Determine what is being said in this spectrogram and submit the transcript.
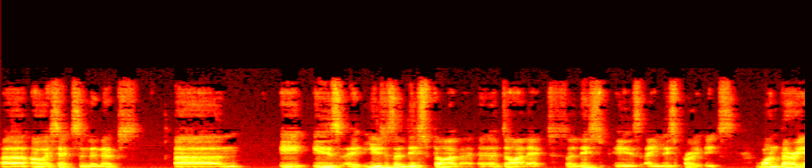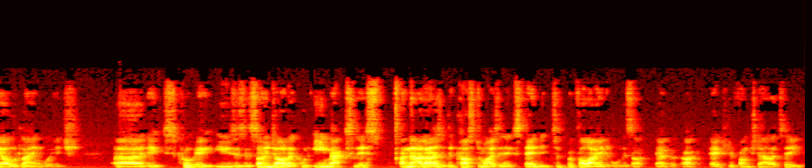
uh, OS X and Linux. Um, it is it uses a Lisp dialect, a dialect. So Lisp is a Lisp pro. It's one very old language. Uh, it's called, it uses its own dialect called Emacs Lisp, and that allows it to customize and extend it to provide all this uh, extra functionality,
